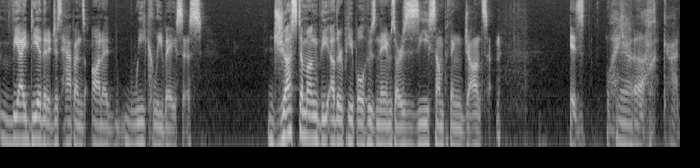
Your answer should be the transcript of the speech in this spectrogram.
the idea that it just happens on a weekly basis just among the other people whose names are Z something Johnson is like Yeah. ugh god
